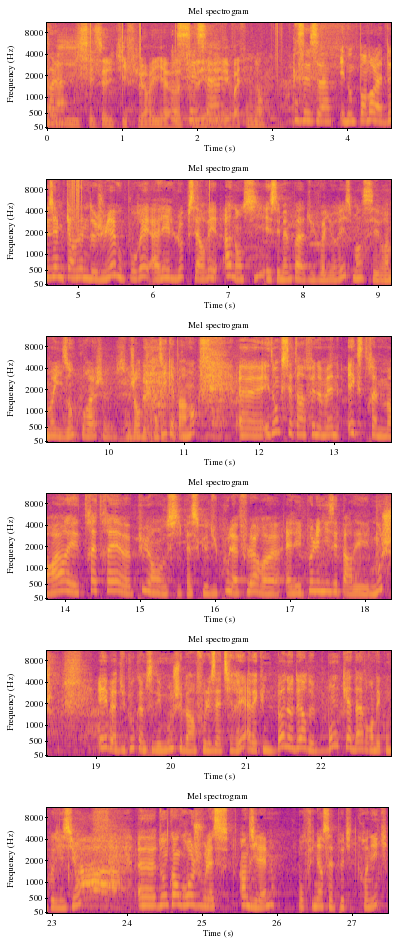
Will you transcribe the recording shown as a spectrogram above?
Voilà. oui, c'est celui qui fleurit euh, tous C'est les ans. C'est ça. Et donc pendant la deuxième quinzaine de juillet, vous pourrez aller l'observer à Nancy. Et c'est même pas du voyeurisme, hein, c'est vraiment ils encouragent euh, ce genre de pratique apparemment. Euh, et donc c'est un phénomène extrêmement rare et très très euh, puant aussi parce que du coup la fleur, euh, elle est pollinisée par des mouches. Et bah du coup comme c'est des mouches, il ben, faut les attirer avec une bonne odeur de bons cadavres en décomposition. Euh, donc en gros je vous laisse un dilemme pour finir cette petite chronique.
